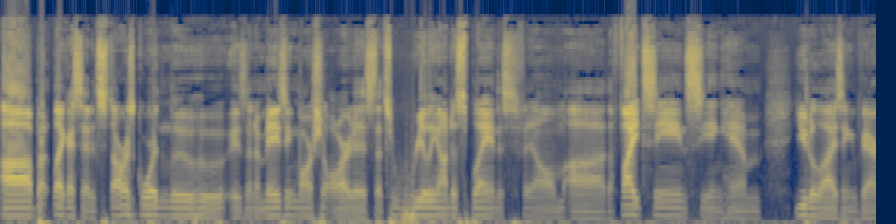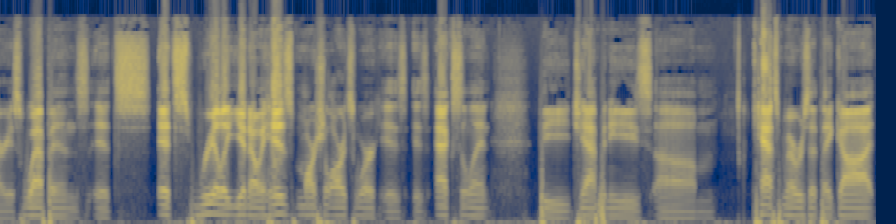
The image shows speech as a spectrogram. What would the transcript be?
Uh, but like I said, it stars Gordon Liu, who is an amazing martial artist that's really on display in this film. Uh, the fight scenes, seeing him utilizing various weapons, it's it's really you know his martial arts work is is excellent. The Japanese um, cast members that they got,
